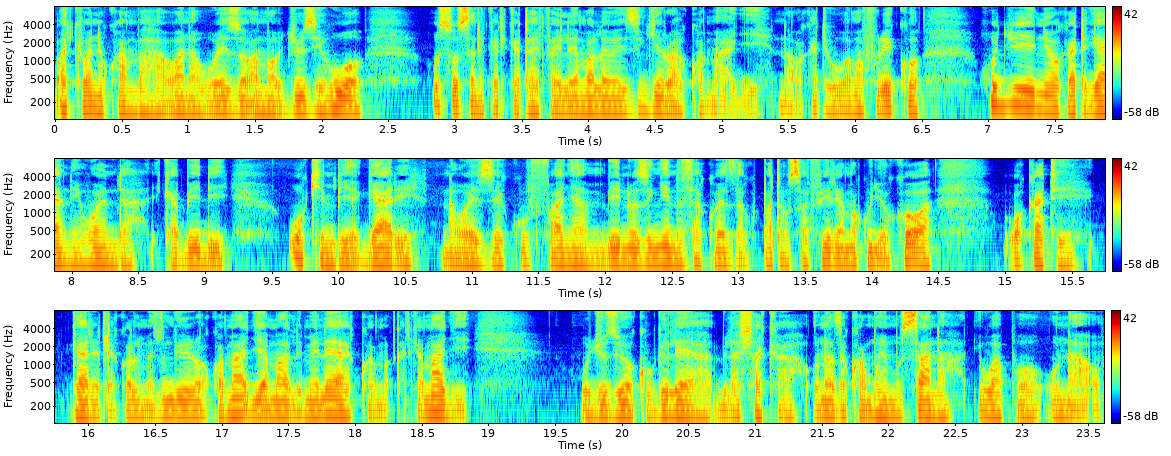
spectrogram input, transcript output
wakiwa ni kwamba hawana uwezo ama ujuzi huo, hususan katika taifa hili ambalo limezingirwa kwa maji, na wakati huu wa mafuriko hujui ni wakati gani huenda ikabidi ukimbie gari na uweze kufanya mbinu zingine za kuweza kupata usafiri ama kujiokoa wakati gari litakuwa limezingirwa kwa maji ama limelea katika maji. Ujuzi wa kuogelea bila shaka unaweza kuwa muhimu sana iwapo unao.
